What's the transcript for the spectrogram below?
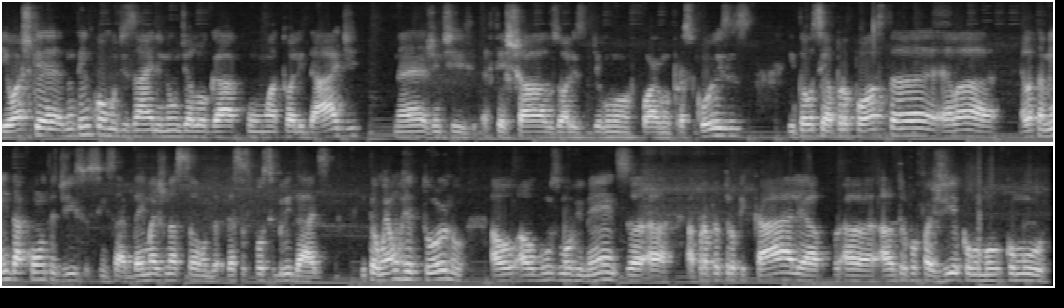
E eu acho que é, não tem como o design não dialogar com a atualidade, né, a gente fechar os olhos de alguma forma para as coisas. Então, assim, a proposta ela ela também dá conta disso, assim, sabe, da imaginação, dessas possibilidades. Então, é um retorno a, a alguns movimentos, a, a própria tropicália, a, a, antropofagia como, como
